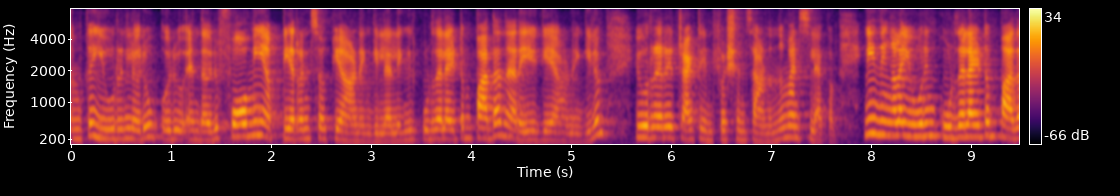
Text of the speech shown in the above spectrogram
നമുക്ക് യൂറിനിൽ ഒരു ഒരു എന്താ ഒരു ഫോമി അപ്പിയറൻസ് ഒക്കെ ആണെങ്കിൽ അല്ലെങ്കിൽ കൂടുതലായിട്ടും പത നിറയുകയാണെങ്കിലും യൂറിനറി ട്രാക്ട് ഇൻഫെക്ഷൻസ് ആണെന്ന് മനസ്സിലാക്കാം. ഇനി നിങ്ങളെ യൂറിൻ കൂടുതലായിട്ടും പത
